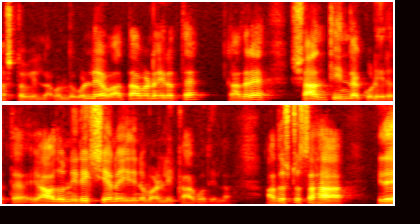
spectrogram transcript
ನಷ್ಟವೂ ಇಲ್ಲ. ಒಂದು ಒಳ್ಳೆಯ ವಾತಾವರಣ ಇರುತ್ತೆ, ಆದರೆ ಶಾಂತಿಯಿಂದ ಕೂಡಿರುತ್ತೆ, ಯಾವುದೂ ನಿರೀಕ್ಷೆಯನ್ನು ಈ ದಿನ ಮಾಡಲಿಕ್ಕಾಗೋದಿಲ್ಲ. ಆದಷ್ಟು ಸಹ ಇದೇ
